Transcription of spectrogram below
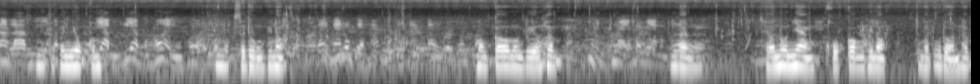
นั่นล่ะนี่ก็เพิ่นยกครับเรียบเรียบห้อยห้อยนกสะดุ้งพี่น้องได้แม่ลงไปหักไปหักได้หมองเก่าหมองเดิมครับไหนมันแม่มันบ้านแถวโน่นย่างโคกกองพี่น้องจังหวัดอุดรครับ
